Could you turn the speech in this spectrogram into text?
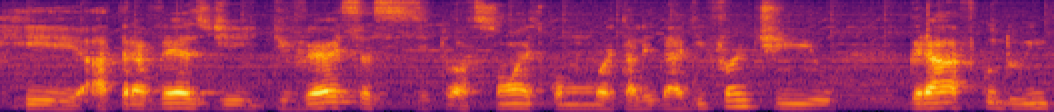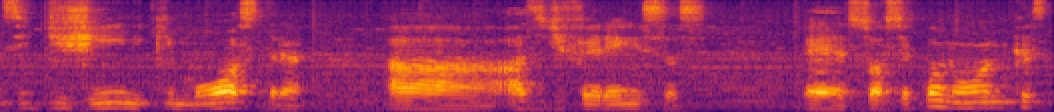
que, através de diversas situações, como mortalidade infantil, gráfico do índice de Gini, que mostra a, as diferenças é, socioeconômicas,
